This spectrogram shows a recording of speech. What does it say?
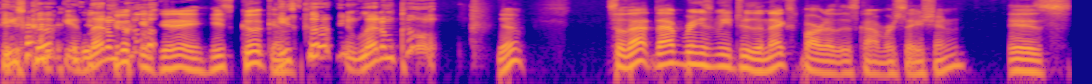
He's cooking. Let him cooking cook. today. He's cooking. He's cooking. Let him cook. so that that brings me to the next part of this conversation is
